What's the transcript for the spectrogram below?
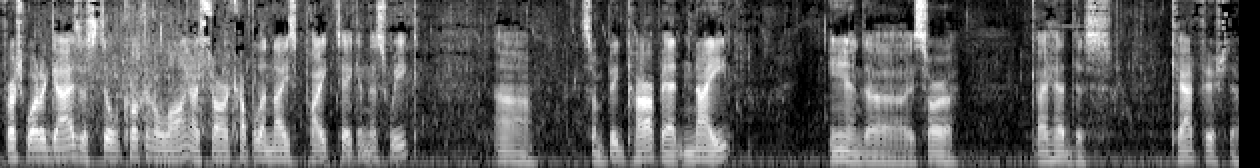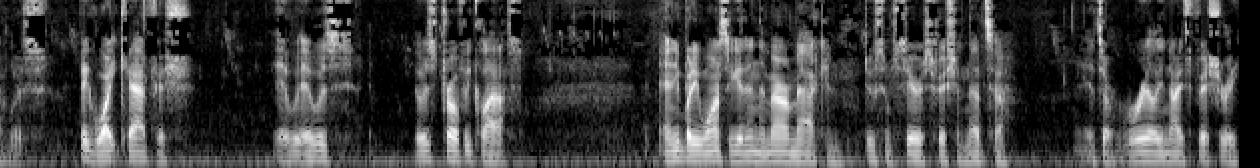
Freshwater guys are still cooking along. I saw a couple of nice pike taken this week. Uh, some big carp at night. And uh, I saw a guy had this catfish that was big white catfish. It, it was it was trophy class. Anybody wants to get in the Merrimack and do some serious fishing, that's a it's a really nice fishery.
